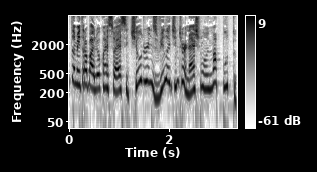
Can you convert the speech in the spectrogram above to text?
E também trabalhou com a SOS Children's Village International em Maputo,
